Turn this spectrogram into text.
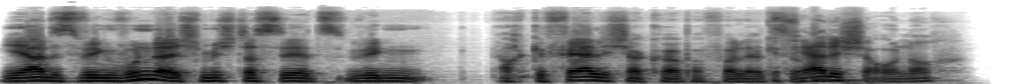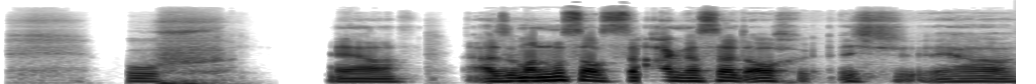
Ja, deswegen wundere ich mich, dass er jetzt wegen ach, gefährlicher Körperverletzung. gefährlicher auch noch. Uff. Ja, also man muss auch sagen, dass halt auch, ich, ja,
